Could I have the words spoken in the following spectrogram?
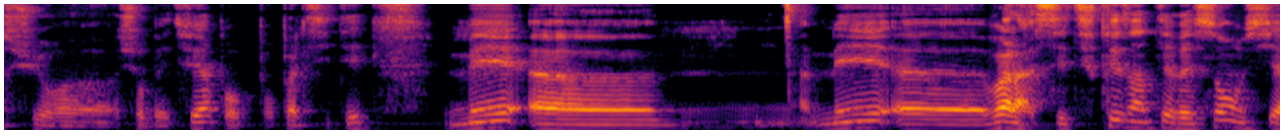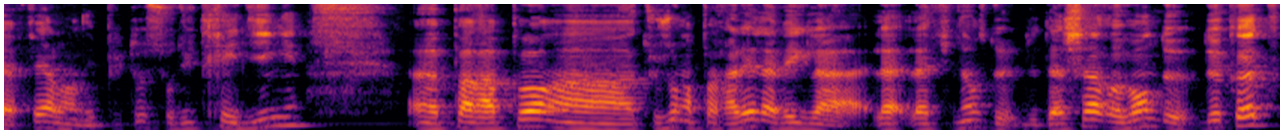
sur, sur Betfair pour ne pas le citer. Mais, mais voilà, c'est très intéressant aussi à faire. Là, on est plutôt sur du trading par rapport à, toujours en parallèle avec la, la, finance d'achat-revente de, de, cotes.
